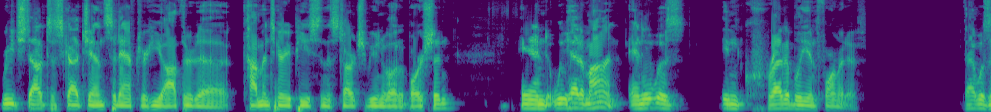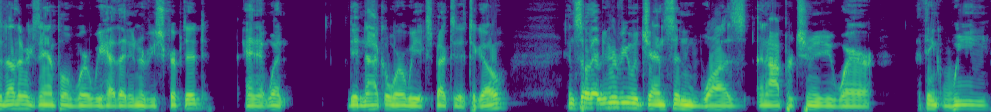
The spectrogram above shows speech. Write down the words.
reached out to Scott Jensen after he authored a commentary piece in the Star Tribune about abortion and we had him on, and it was incredibly informative. That was another example of where we had that interview scripted, and it went did not go where we expected it to go. And so that interview with Jensen was an opportunity where I think we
